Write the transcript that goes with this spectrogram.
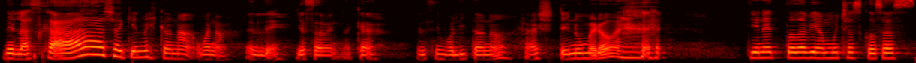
de las Hash aquí en México, bueno, el de, ya saben, acá el simbolito, ¿no? Hash de número, tiene todavía muchas cosas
